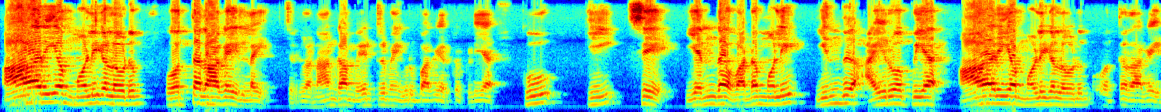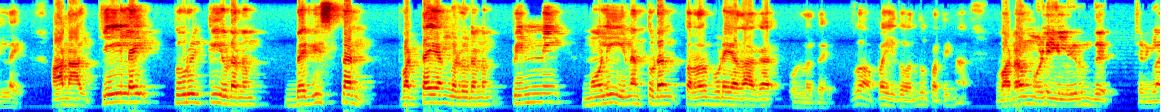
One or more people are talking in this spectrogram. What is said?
ஆரிய மொழிகளோடும் ஒத்ததாக இல்லை. சரிங்களா? நான்காம் வேற்றுமை உருவாக இருக்கக்கூடிய கு கி சே எந்த வடமொழி இந்து ஐரோப்பிய ஆரிய மொழிகளோடும் ஒத்ததாக இல்லை. ஆனால் கீழே துருக்கியுடனும் பெகிஸ்தன் பட்டயங்களுடனும் பின்னி மொழி இனத்துடன் தொடர்புடையதாக உள்ளது. So, அப்ப இது வந்து பாத்தீங்கன்னா வடமொழியில் இருந்து சரிங்களா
